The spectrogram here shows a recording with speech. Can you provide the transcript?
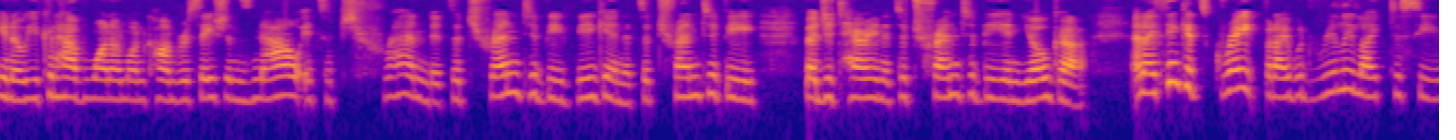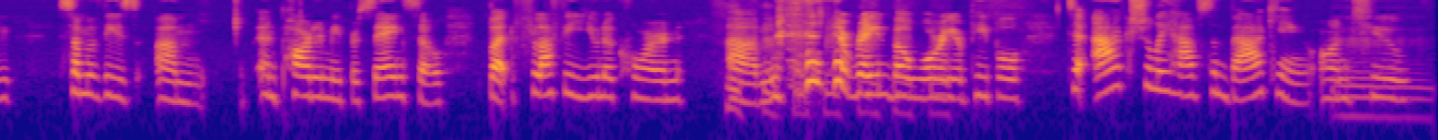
you know, you could have one on one conversations. Now it's a trend. It's a trend to be vegan. It's a trend to be vegetarian. It's a trend to be in yoga. And I think it's great, but I would really like to see some of these, um, and pardon me for saying so, but fluffy unicorn um, rainbow warrior people to actually have some backing onto mm.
